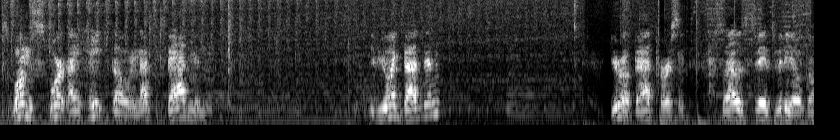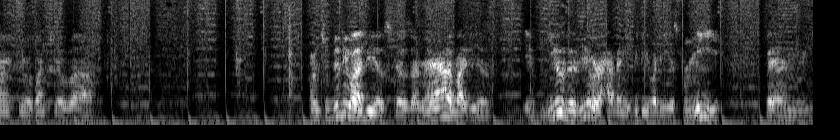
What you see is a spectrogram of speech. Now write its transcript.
There's one sport I hate though, and that's badminton. If you like badminton, you're a bad person. So that was today's video, going through a bunch of uh, bunch of video ideas because I ran out of ideas. If you, the viewer, have any video ideas for me, then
